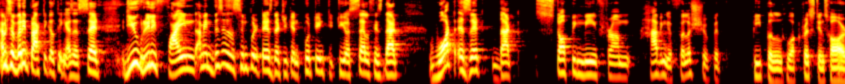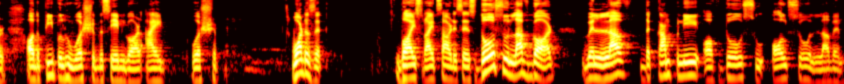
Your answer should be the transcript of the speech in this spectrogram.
I mean, it's a very practical thing. As I said, do you really find, I mean, this is a simple test that you can put into to yourself is that what is it that stopping me from having a fellowship with people who are Christians or, or the people who worship the same God I worship? What is it? Boice writes out, it says, Those who love God will love the company of those who also love Him.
